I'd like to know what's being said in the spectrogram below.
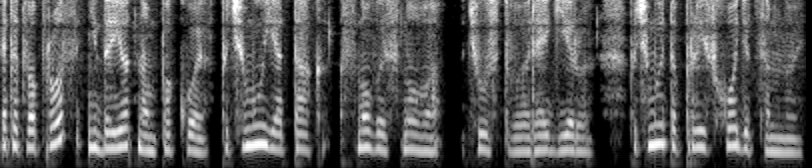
Этот вопрос не дает нам покоя. Почему я так снова и снова чувствую, реагирую? Почему это происходит со мной?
